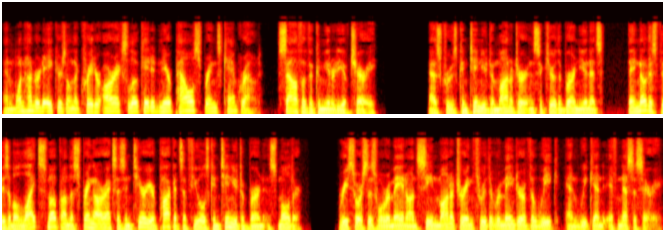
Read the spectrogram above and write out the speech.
and 100 acres on the Crater RX located near Powell Springs Campground, south of the community of Cherry. As crews continue to monitor and secure the burn units, they notice visible light smoke on the Spring RX as interior pockets of fuels continue to burn and smolder. Resources will remain on scene monitoring through the remainder of the week and weekend if necessary.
